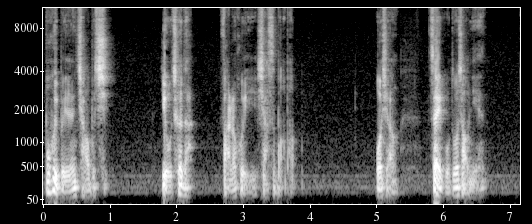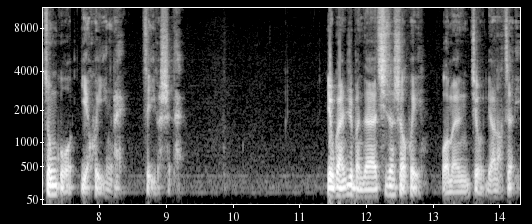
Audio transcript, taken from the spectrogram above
不会被人瞧不起，有车的反而会吓死宝宝。我想，再过多少年，中国也会迎来这一个时代。有关日本的汽车社会，我们就聊到这里，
